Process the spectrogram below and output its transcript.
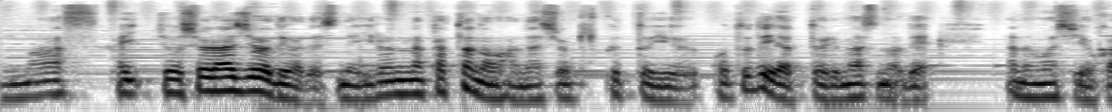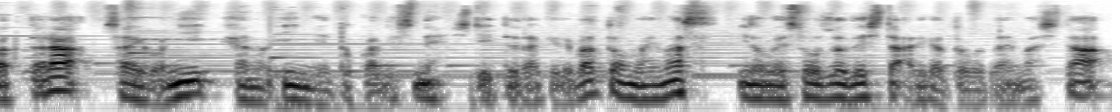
います。はい。上昇ラジオではですね、いろんな方のお話を聞くということでやっておりますので、あの、もしよかったら最後に、あの、いいねとかですね、していただければと思います。井上創造でした。ありがとうございました。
